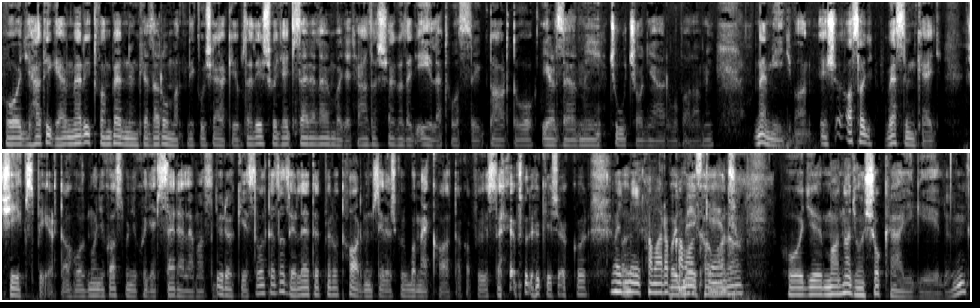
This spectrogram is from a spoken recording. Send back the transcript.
hogy hát igen, mert itt van bennünk ez a romantikus elképzelés, hogy egy szerelem vagy egy házasság az egy élethosszig tartó, érzelmi csúcson járó valami. Nem így van. És az, hogy veszünk egy Shakespeare-t, ahol mondjuk azt mondjuk, hogy egy szerelem az örökké szólt, ez azért lehetett, mert ott 30 éves korukban meghaltak a főszereplők, és akkor... Vagy a, még hamarabb Vagy még hamarabb hogy ma nagyon sokáig élünk,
